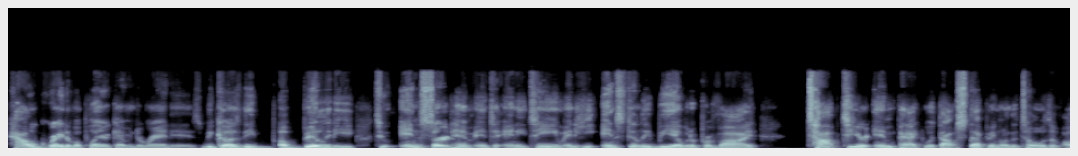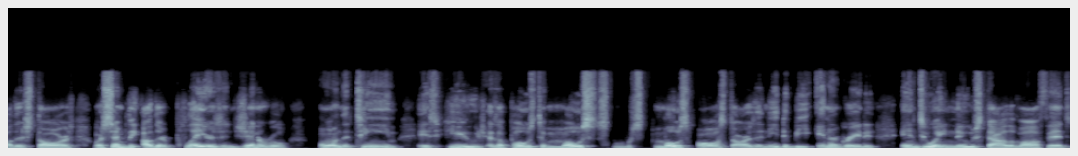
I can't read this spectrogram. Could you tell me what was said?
how great of a player Kevin Durant is because the ability to insert him into any team and he instantly be able to provide top tier impact without stepping on the toes of other stars or simply other players in general on the team is huge as opposed to most most all-stars that need to be integrated into a new style of offense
